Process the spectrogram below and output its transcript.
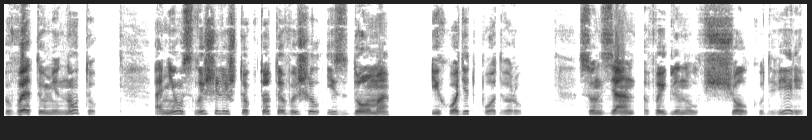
В эту минуту они услышали, что кто-то вышел из дома и ходит по двору. Сунцзян выглянул в щелку двери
